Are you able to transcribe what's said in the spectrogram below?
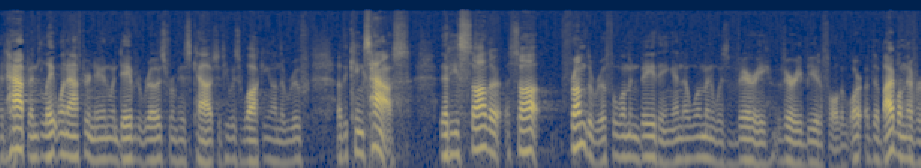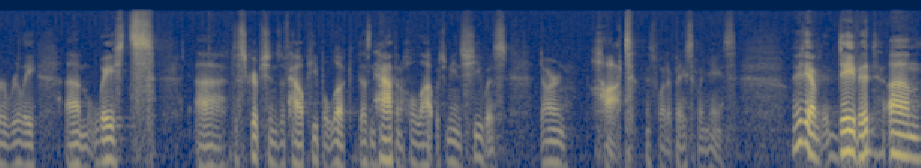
It happened late one afternoon when David arose from his couch that he was walking on the roof of the king's house, that he saw, the, saw from the roof a woman bathing, and the woman was very, very beautiful. The, the Bible never really um, wastes uh, descriptions of how people look. It doesn't happen a whole lot, which means she was darn hot, is what it basically means. Here you have David. Um,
